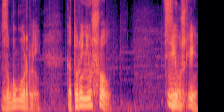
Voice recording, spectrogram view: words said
забугорный, который не ушел. Все ушли.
